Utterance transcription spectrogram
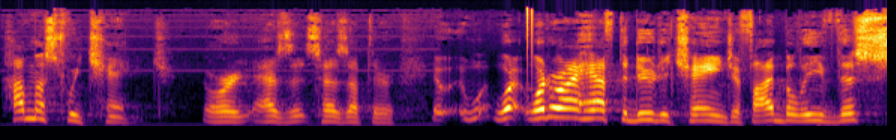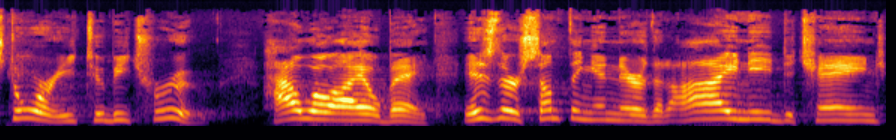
how must we change? Or as it says up there, what, what do I have to do to change if I believe this story to be true? How will I obey? Is there something in there that I need to change?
